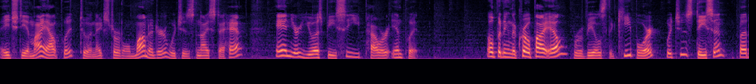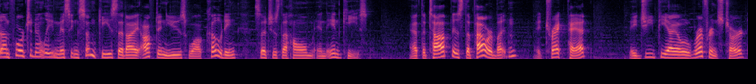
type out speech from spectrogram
HDMI output to an external monitor, which is nice to have, and your USB-C power input. Opening the CrowPi L reveals the keyboard, which is decent, but unfortunately missing some keys that I often use while coding, such as the home and end keys. At the top is the power button, a trackpad, a GPIO reference chart,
